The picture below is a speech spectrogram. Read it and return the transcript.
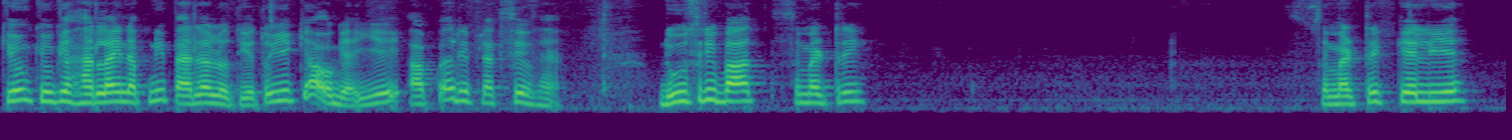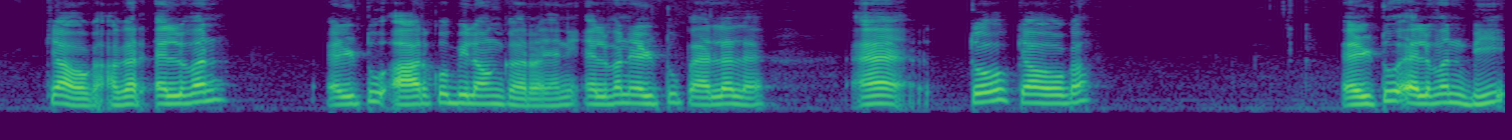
क्यों? क्योंकि हर लाइन अपनी पैरेलल होती है। तो ये क्या हो गया? ये आपका रिफ्लेक्सिव है। दूसरी बात सिमेट्री सिमेट्रिक के लिए क्या होगा? अगर L1 L2 R को बिलोंग कर रहा है यानी L1 L2 पैरेलल है ए, तो क्या होगा? L2 L1 भी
